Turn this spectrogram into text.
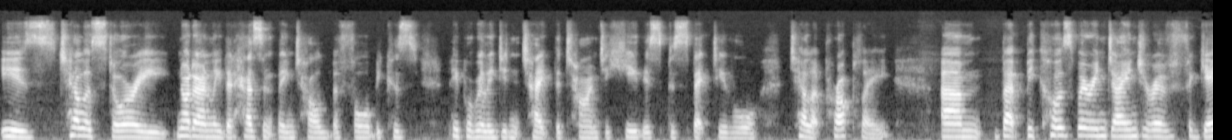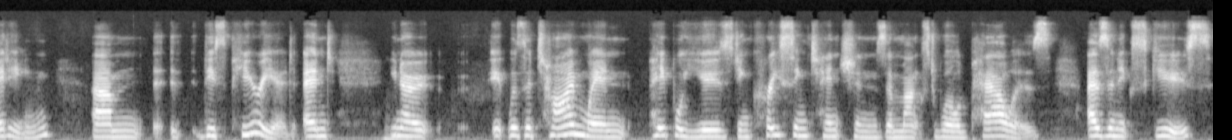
is tell a story not only that hasn't been told before because people really didn't take the time to hear this perspective or tell it properly. Um, but because we're in danger of forgetting um, this period. And, you mm. know, it was a time when people used increasing tensions amongst world powers as an excuse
